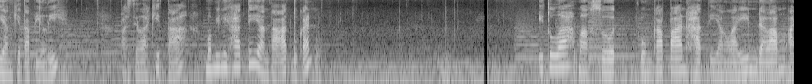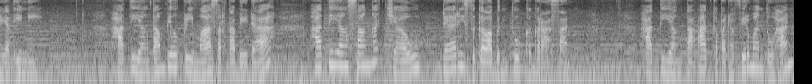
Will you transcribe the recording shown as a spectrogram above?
yang kita pilih? Pastilah kita memilih hati yang taat, bukan? Itulah maksud ungkapan hati yang lain dalam ayat ini. Hati yang tampil prima serta beda hati yang sangat jauh dari segala bentuk kekerasan. Hati yang taat kepada firman Tuhan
